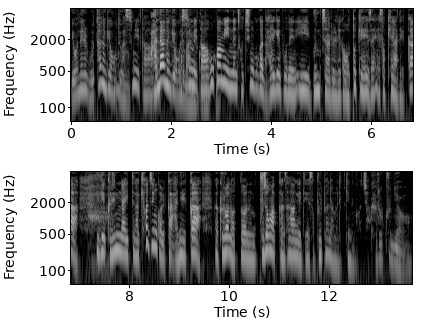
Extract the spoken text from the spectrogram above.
연애를 못 하는 경우도 어, 맞습니다. 안 하는 경우도 맞습니다. 호감이 있는 저 친구가 나에게 보낸 이 문자를 내가 어떻게 해석해야 될까? 이게 그린라이트가 켜진 걸까 아닐까? 그러니까 그런 어떤 부정확한 상황에 대해서 불편함을 느끼는 거죠. 그렇군요.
